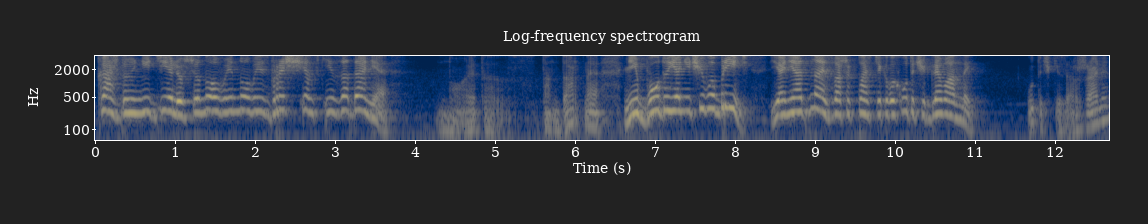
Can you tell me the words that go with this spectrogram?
каждую неделю все новые и новые извращенские задания. Но это стандартное. Не буду я ничего брить! Я не одна из ваших пластиковых уточек для ванной!» Уточки заржали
